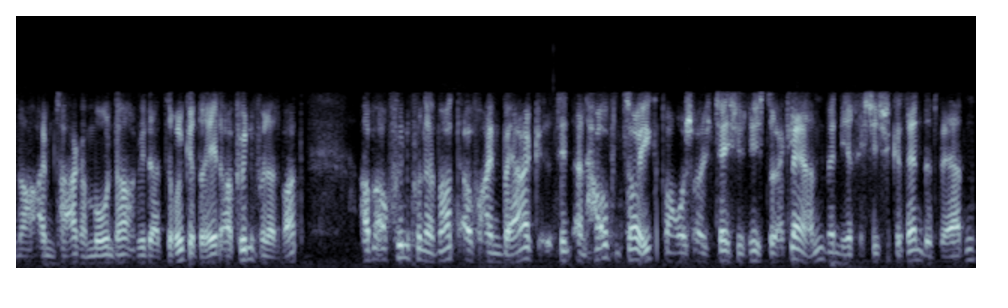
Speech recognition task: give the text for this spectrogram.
nach einem Tag am Montag wieder zurückgedreht auf 500 Watt. Aber auch 500 Watt auf einen Berg sind ein Haufen Zeug, brauche ich euch technisch nicht zu erklären, wenn die richtig gesendet werden.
